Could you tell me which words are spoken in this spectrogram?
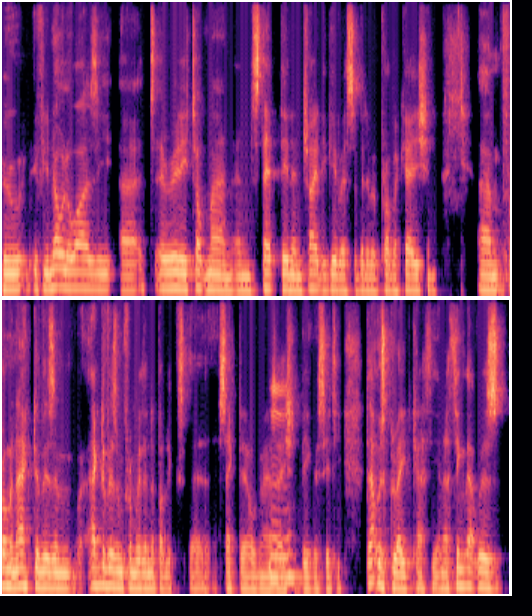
who, if you know Lwazi, uh, a really top man, and stepped in and tried to give us a bit of a provocation um, from an activism activism from within the public uh, sector organization, mm. being the city. That was great, Kathy, and I think that was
